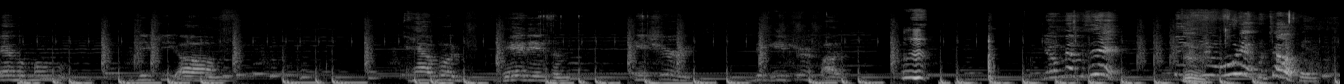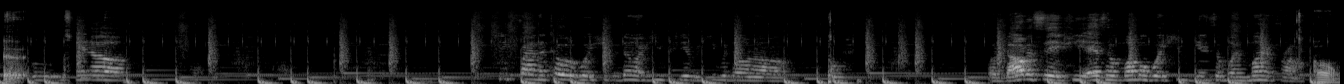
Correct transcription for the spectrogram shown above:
have her mom? Did she um have her daddy some insurance, big insurance policy? You remember that? You Mm. knew who that was talking? And uh, she finally told her what she was doing. She she, was- she was doing uh. Her daughter said she asked her mama where she was getting so much money from. Oh.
